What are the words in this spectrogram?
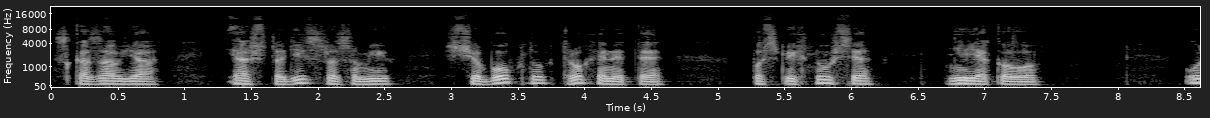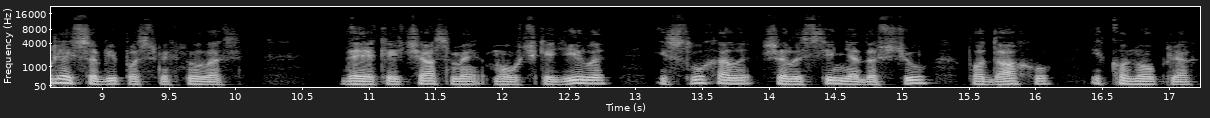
сказав я, і аж тоді зрозумів, що бовкнув трохи не те, посміхнувся ніяково. Уля й собі посміхнулась. Деякий час ми мовчки їли і слухали шелестіння дощу по даху і коноплях.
